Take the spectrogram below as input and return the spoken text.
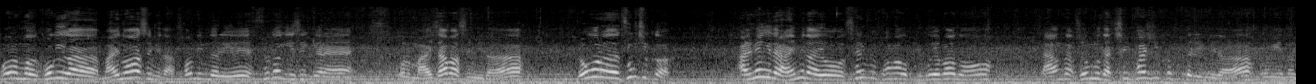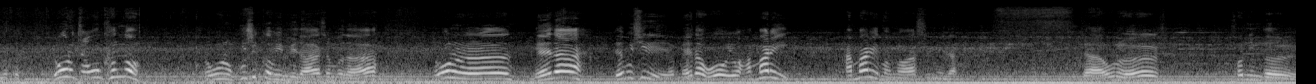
오늘 뭐 고기가 많이 나왔습니다. 손님들이 수덕이 있으니까 오늘 많이 잡았습니다. 요거는 중치급. 알맹이들 아닙니다. 요 생수통하고 비교해봐도 거 전부 다 7, 80급들입니다. 여기 있는 것들. 요거는 조금 큰 놈. 요거는 90급입니다. 전부 다. 오늘은 메다 대부실이 메다 5, 요 한 마리, 한 마리만 나왔습니다. 자, 오늘 손님들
